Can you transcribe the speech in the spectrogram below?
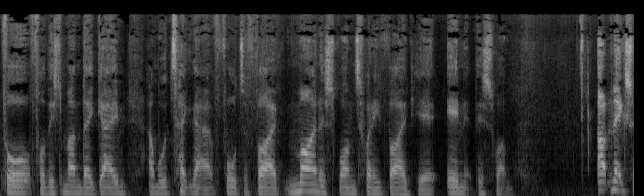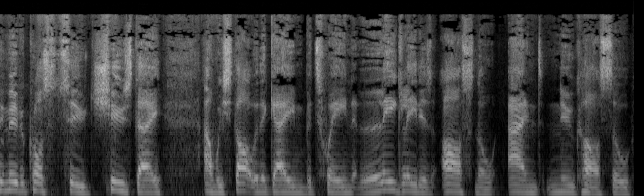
for for this Monday game, and we'll take that at four to five minus one twenty five here in this one. Up next, we move across to Tuesday and we start with a game between league leaders Arsenal and Newcastle.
